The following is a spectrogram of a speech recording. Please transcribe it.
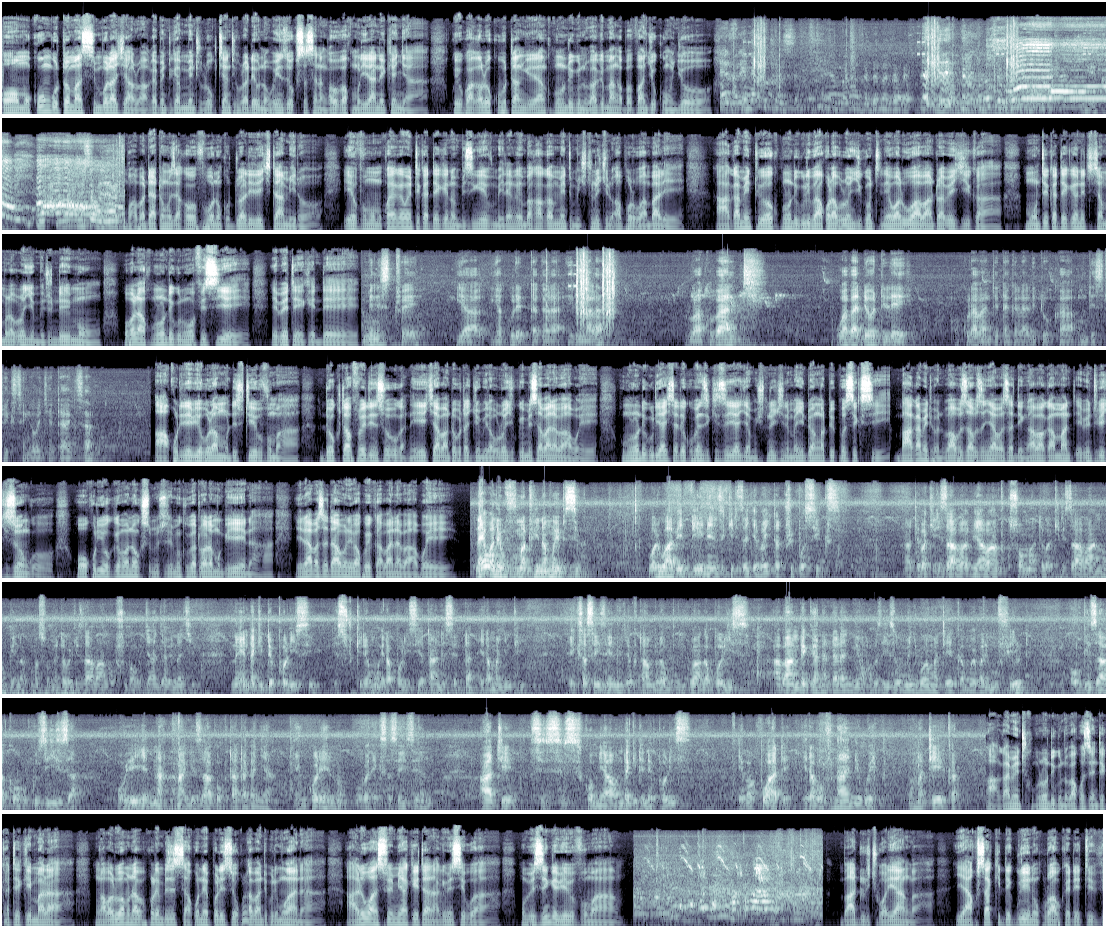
omukungu thomas simbola kyalo agambye nti gavumenti olw'okutya nti obulwadde buno buyinza okusasana nga buva ku mulira ne kenya. Kwe kwagala okubutangirira ku mulundi guno bagema nga bava nju ku njo bw'abadde atongeza kaweefube ono ku ddwaliro ekitaamiro evumu omukwanaga w'enteekateeka eno mu bizinga evuma era nga embaka wa gavumenti mu kitundu kino apolo bwambale. Agambye nti ku mulundi guli baakola bulungiko nti naye waliwo abantu abeekiika. Mu nteekateeka eyo netitambula bulungi mu bitundu ebimu wabala ku mulundi guno woofiisi ye ebeeteekedde. Minisitule yagula eddagala erimala lwakuba nti wabaddewo delay okulaba nti eddagala lituuka mu disitulikiti nga wekyetaagisa akulira ebyobulamu mu disitulikiti y'ebuvuma dr fred nsubuga naye ekyabantu obutajumbira bulungi kugemesa abaana baabwe. Ku mulundi guli akitadde ku b'enzikiriza eyajja mu kitundu kino emanyiddwa nga triple six. Bagambye nti bano babuzaabuzanya abazadde nga babagamba nti ebintu by'ekizungu okuli okugema n'okusomesa ebimu kubibatwala mu geyeena era abazadde abo ne bakweka abaana baabwe. Naye wano ebuvuma tulinamu ebizibu. Waliwo ab'eddiini enzikiriza gye bayita triple six. Ah, tebakkiriza byabantu kusoma tebakkiriza abaana okugenda ku masomero tebakkiriza abaana okufuna obujjanjabi naki naye ndagidde poliisi esitukiremu era poliisi yatandise dda era manyi nti exercise eno ejja kutambula bulungi kubanga poliisi abambega naddala nnyo abaziyiza obumenyi bw'amateeka mwe bali mu field okugezaako okuziyiza oyo yenna anagezaako okutaataganya enkola eno oba exercise eno. Ate sikomyawo ndagidde ne poliisi ebakwate era bavunaanibwe mu mateeka agambye nti ku mulundi guno bakoze enteekateeka emala nga baliwamu n'abakulembeze ssaako ne poliisi okulaba nti buli mwana ali wansi w'emyaka etaano agemesebwa mu bizinga eby'ebivuma. Baduli kiwalyanga yakusakidde eggulu eno ku lwabukedde tv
